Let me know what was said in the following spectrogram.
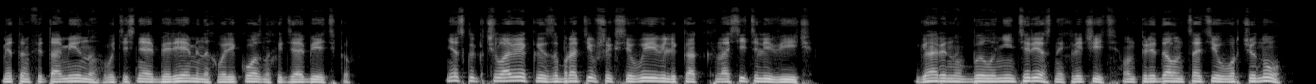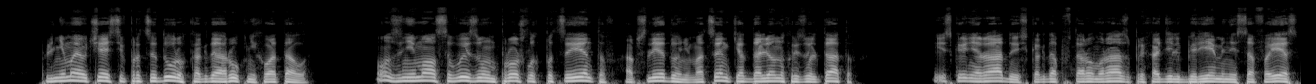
метамфетамину, вытесняя беременных, варикозных и диабетиков. Несколько человек из обратившихся выявили как носители ВИЧ. Гарину было неинтересно их лечить, он передал инициативу Ворчуну, принимая участие в процедурах, когда рук не хватало. Он занимался вызовом прошлых пациентов, обследованием, оценки отдаленных результатов. Искренне радуюсь, когда по второму разу приходили беременные с АФС,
